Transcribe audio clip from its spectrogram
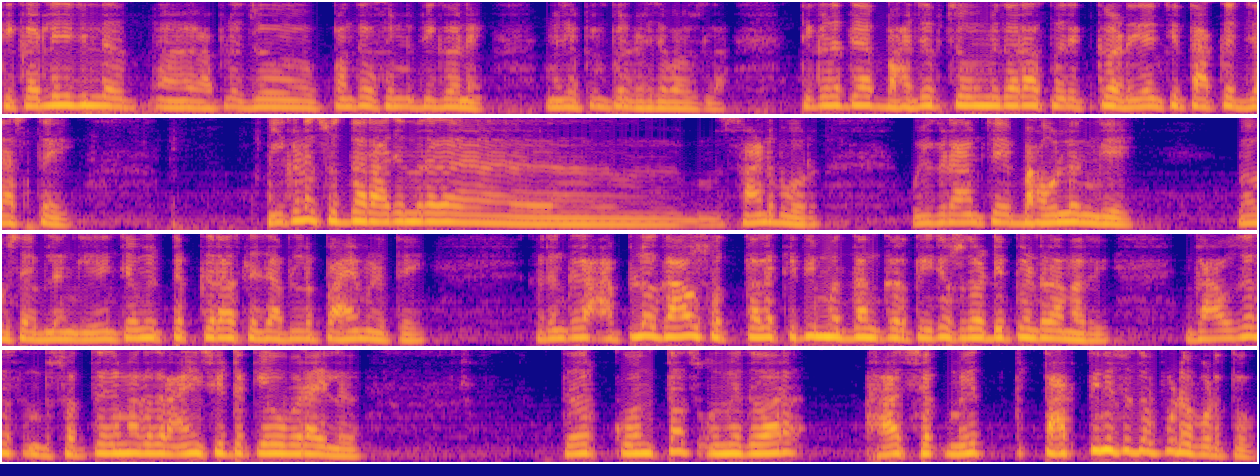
तिकडले जे जिल्हा आपला जो पंचायत समिती गण आहे म्हणजे पिंपरगडच्या बाजूला तिकडे त्या भाजपचे उमेदवार असणारे कड यांची ताकद जास्त आहे. इकडे सुद्धा राजेंद्र सांडभोर व इकडे आमचे भाऊलंगे भाऊसाहेब लंगे यांच्यामध्ये टक्कर असल्याचे आपल्याला पाहायला मिळते कारण का आपलं गाव स्वतःला किती मतदान करतं याच्यासुद्धा डिपेंड राहणार आहे. गाव जर स्वतःच्या मागे जर ऐंशी टक्के उभं राहिलं तर कोणताच उमेदवार हा शक म्हणजे ताकदीने सुद्धा पुढे पडतो.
